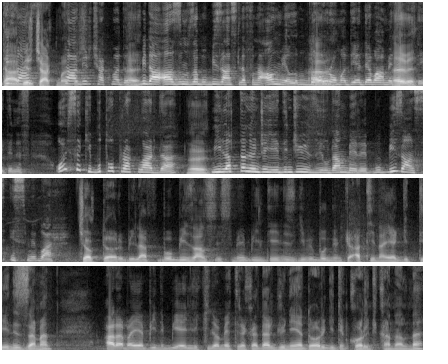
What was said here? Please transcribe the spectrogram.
Tabir çakmadır. Tabir çakmadır. Evet. Bir daha ağzımıza bu Bizans lafını almayalım. Doğu Evet. Roma diye devam edelim Evet. dediniz. Oysa ki bu topraklarda Evet. milattan önce 7. yüzyıldan beri bu Bizans ismi var. Çok doğru bir laf. Bu Bizans ismi bildiğiniz gibi bugünkü Atina'ya gittiğiniz zaman arabaya binin bir 50 kilometre kadar güneye doğru gidin Korint kanalına.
